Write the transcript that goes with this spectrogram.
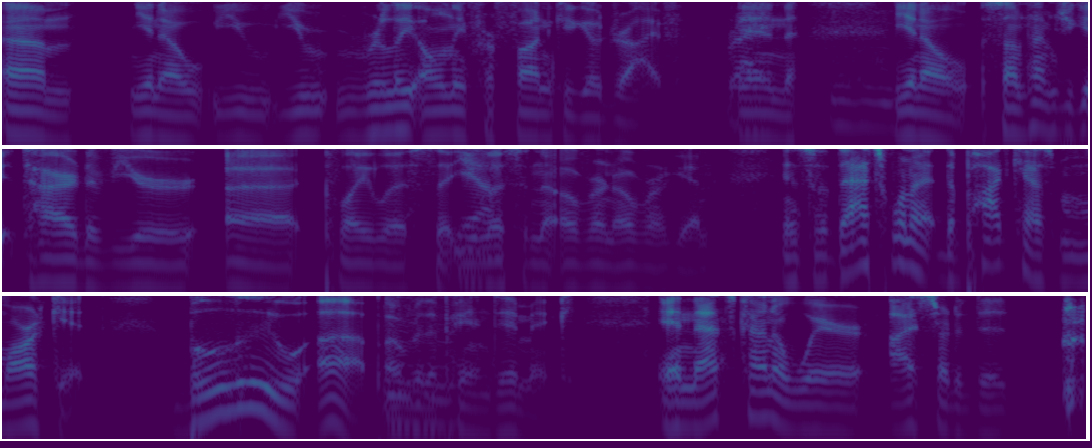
Um, you know, you you really only for fun could go drive, Right. and Mm-hmm. you know sometimes you get tired of your uh, playlists that you Yeah. listen to over and over again, and so that's when I the podcast market blew up over the pandemic, and that's kind of where I started to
